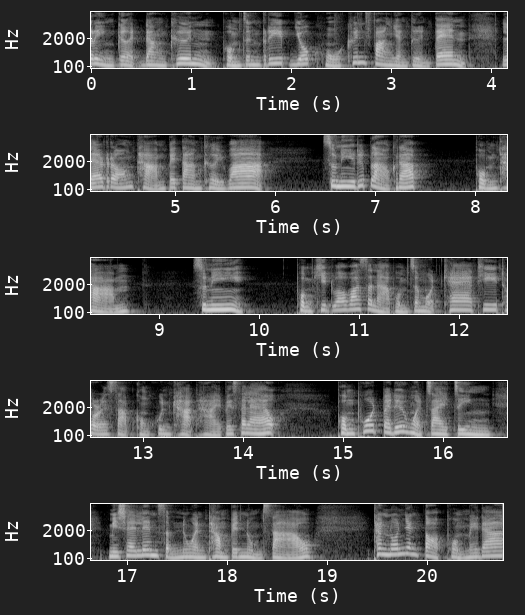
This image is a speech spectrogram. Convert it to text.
กริ่งเกิดดังขึ้น ผมจึงรีบยกหูขึ้นฟังอย่างตื่นเต้น และร้องถามไปตามเคยว่า สุนีหรือเปล่าครับ ผมถาม สุนี ผมคิดว่าวาสนาผมจะหมดแค่ที่โทรศัพท์ของคุณขาดหายไปซะแล้วผมพูดไปด้วยหัวใจจริง มิใช่เล่นสำนวนทำเป็นหนุ่มสาว ทางโน้นยังตอบผมไม่ได้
